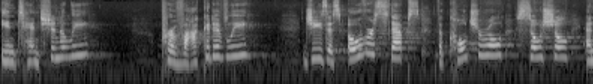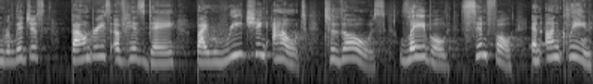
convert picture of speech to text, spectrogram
intentionally, provocatively, Jesus oversteps the cultural, social, and religious boundaries of his day by reaching out to those labeled sinful and unclean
